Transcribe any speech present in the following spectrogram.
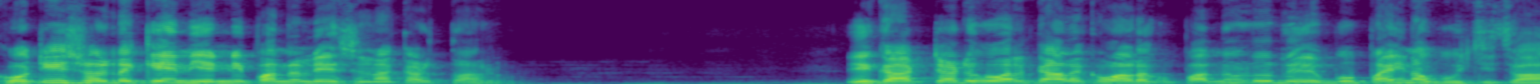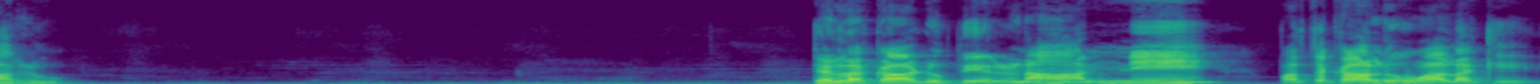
కోటీశ్వరులకేమి ఎన్ని పన్నులు వేసినా కడతారు. ఇంకా అట్టడుగు వర్గాలకు వాళ్ళకు పన్నులు లేవు పైన ఉచితారు తెల్ల కార్డు పేరున అన్ని పథకాలు వాళ్ళకి.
